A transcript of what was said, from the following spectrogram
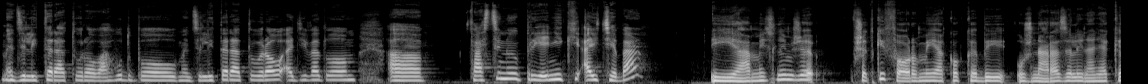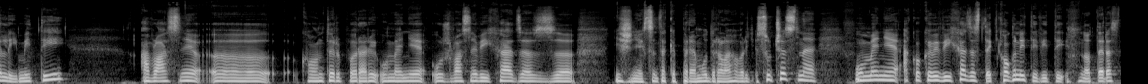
medzi literatúrou a hudbou, medzi literatúrou a divadlom. A Fascinujú prieniky aj teba? Ja myslím, že všetky formy ako keby už narazili na nejaké limity a vlastne uh, contemporary umenie už vlastne vychádza z, než nechcem také premudrele hovoriť, súčasné umenie ako keby vychádza z tej kognitivity. No teraz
